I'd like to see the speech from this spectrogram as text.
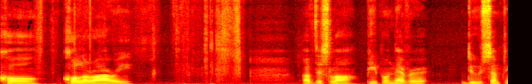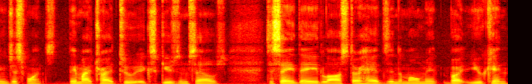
col- corollary of this law. People never do something just once. They might try to excuse themselves to say they lost their heads in the moment, but you can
